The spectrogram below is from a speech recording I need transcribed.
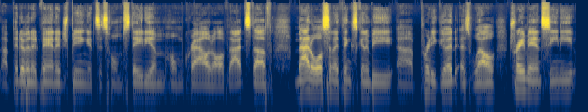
a bit of an advantage, being it's his home stadium, home crowd, all of that stuff. Matt Olson, I think, is going to be uh, pretty good as well. Trey Mancini,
